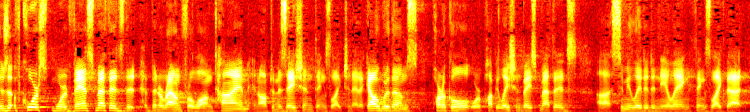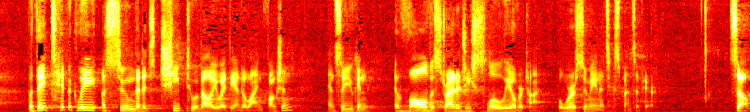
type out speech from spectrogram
There's, of course, more advanced methods that have been around for a long time in optimization, things like genetic algorithms, particle or population based methods, uh, simulated annealing, things like that but they typically assume that it's cheap to evaluate the underlying function, and so you can evolve a strategy slowly over time. But we're assuming it's expensive here. So,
